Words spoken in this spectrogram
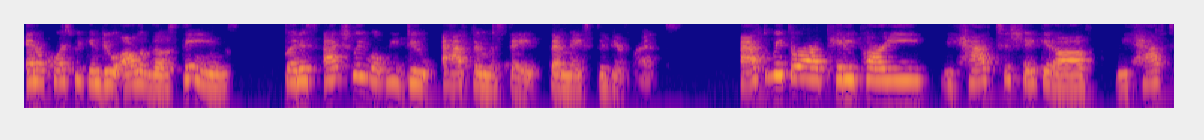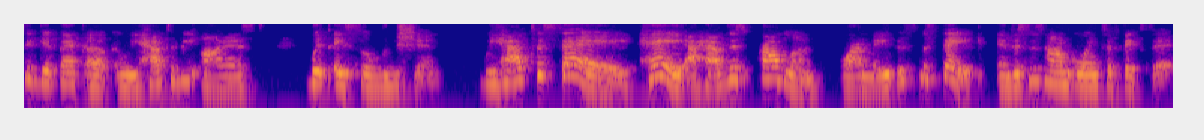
And of course, we can do all of those things, but it's actually what we do after mistakes that makes the difference. After we throw our pity party, we have to shake it off. We have to get back up and we have to be honest with a solution. We have to say, hey, I have this problem or I made this mistake and this is how I'm going to fix it.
